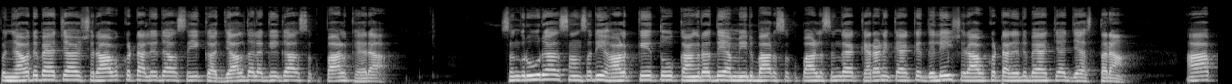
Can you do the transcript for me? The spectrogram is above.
ਪੰਜਾਬ ਦੇ ਵਿੱਚ ਸ਼ਰਾਬ ਘਟਾਲੇ ਦਾ ਸੇਕ ਜਲਦ ਲੱਗੇਗਾ। ਸੁਖਪਾਲ ਖਹਿਰਾ ਸੰਗਰੂਰ ਸੰਸਦੀ ਹਲਕੇ ਤੋਂ ਕਾਂਗਰਸ ਦੇ ਉਮੀਦਵਾਰ ਸੁਖਪਾਲ ਸਿੰਘ ਖਹਿਰਾ ਨੇ ਕਿਹਾ ਕਿ ਦਿੱਲੀ ਸ਼ਰਾਬ ਘਟਾਲੇ ਦੇ ਵਿੱਚ ਜਿਸ ਤਰ੍ਹਾਂ ਆਪ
